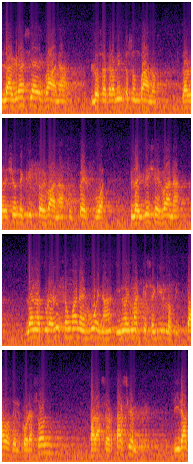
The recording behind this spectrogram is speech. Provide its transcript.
la gracia es vana, los sacramentos son vanos, la redención de Cristo es vana, superflua, la iglesia es vana, la naturaleza humana es buena y no hay más que seguir los dictados del corazón para acertar siempre, dirá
